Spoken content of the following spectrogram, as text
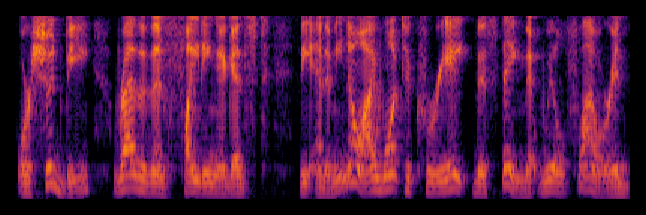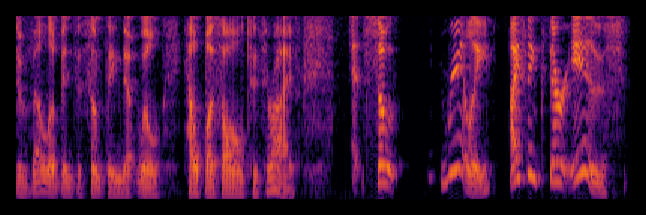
or should be, rather than fighting against the enemy. No, I want to create this thing that will flower and develop into something that will help us all to thrive. So really, I think there is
